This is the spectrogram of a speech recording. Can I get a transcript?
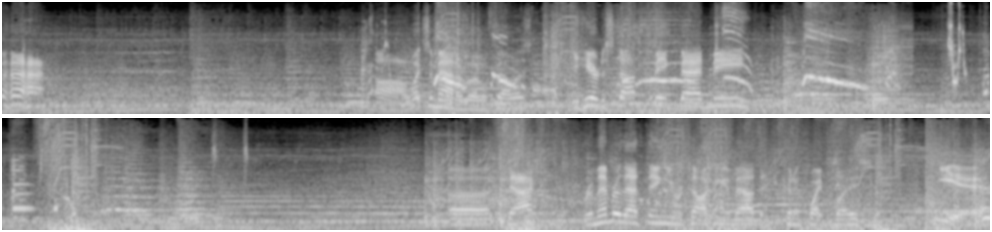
Aw, what's the matter, little fellas? You here to stop Big Bad Me? Uh, Doc, remember that thing you were talking about that you couldn't quite place? Yeah?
